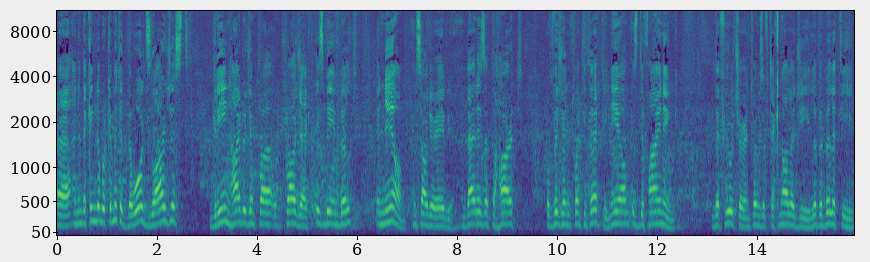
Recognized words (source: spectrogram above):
uh, and in the kingdom, we're committed. The world's largest green hydrogen pro- project is being built in NEOM in Saudi Arabia, and that is at the heart of Vision 2030. NEOM is defining the future in terms of technology, livability,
